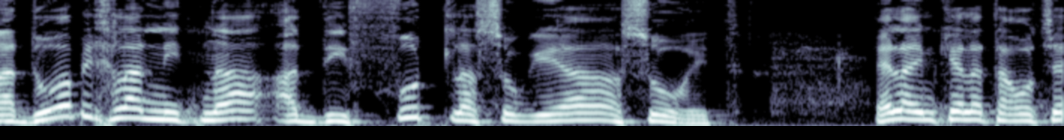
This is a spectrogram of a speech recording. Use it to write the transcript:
מדוע בכלל ניתנה עדיפות לסוגיה הסורית? אלא אם כן אתה רוצה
